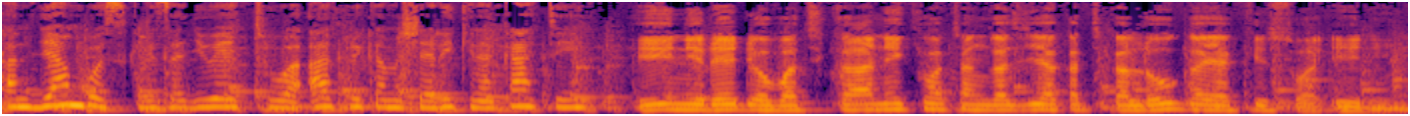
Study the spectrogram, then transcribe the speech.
Hamjambo, wasikilizaji wetu wa Afrika Mashariki na Kati. Hii ni Redio Vatikani ikiwatangazia katika lugha ya Kiswahili.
